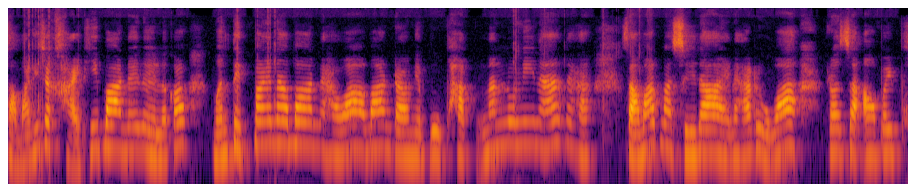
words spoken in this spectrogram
สามารถที่จะขายที่บ้านได้เลย แล้วก็เหมือนติดป้ายหน้าบ้านนะคะว่าบ้านเราเนี่ยปลูกผักนั่นนู่นนี่นะนะคะ สามารถมาซื้อได้นะคะ หรือว่าเราจะเอาไปโพ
